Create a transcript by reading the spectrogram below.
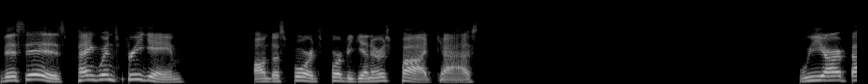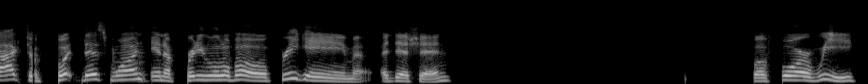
This is Penguins pregame on the Sports for Beginners podcast. We are back to put this one in a pretty little bow pregame edition. Before we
